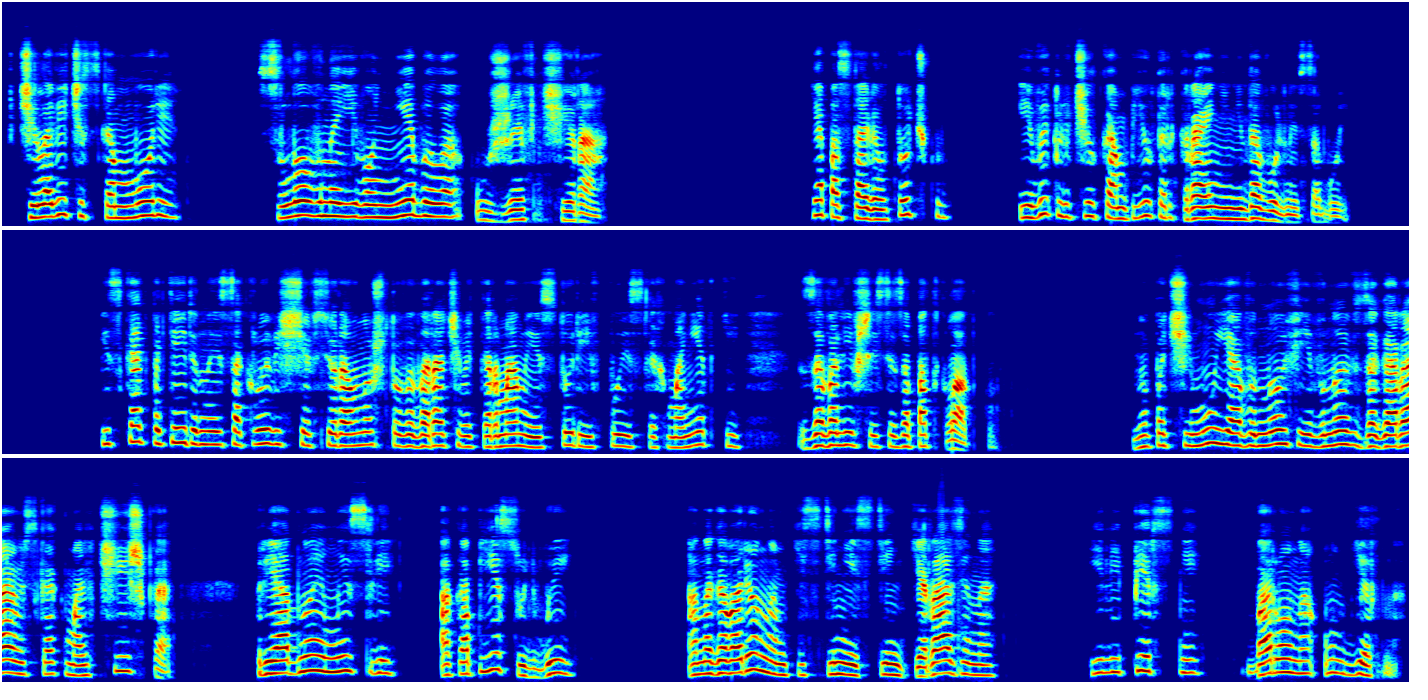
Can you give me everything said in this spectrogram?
в человеческом море, словно его не было уже вчера. Я поставил точку и выключил компьютер, крайне недовольный собой. Искать потерянные сокровища все равно, что выворачивать карманы истории в поисках монетки, завалившейся за подкладку. Но почему я вновь и вновь загораюсь, как мальчишка, при одной мысли о копье судьбы, о наговоренном кистине Стеньки Разина или перстни барона Унгерна?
